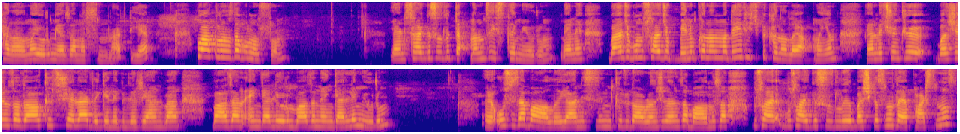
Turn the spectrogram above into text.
Kanalıma yorum yazamasınlar diye. Bu aklınızda bulunsun. Yani saygısızlık yapmanızı istemiyorum. Yani bence bunu sadece benim kanalıma değil hiçbir kanala yapmayın. Yani çünkü başınıza daha kötü şeyler de gelebilir. Yani ben bazen engelliyorum bazen engellemiyorum. E, o size bağlı. Yani sizin kötü davranışlarınıza bağlı. Mesela bu, say- bu saygısızlığı başkasına da yaparsınız.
